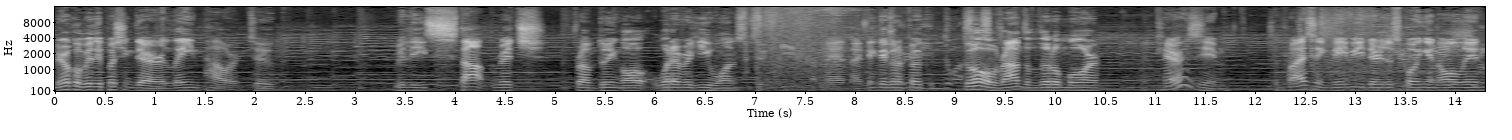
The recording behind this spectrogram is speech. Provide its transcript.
Miracle really pushing their lane power to really stop Rich from doing all whatever he wants to. And I think they're gonna go around a little more. Kharazim, surprising. Maybe they're just going in all in.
